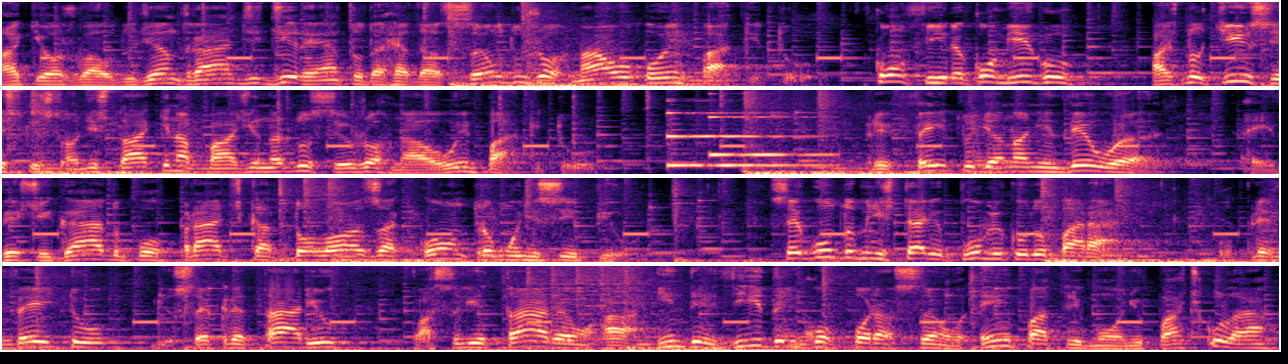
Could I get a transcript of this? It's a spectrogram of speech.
Aqui é Oswaldo de Andrade, direto da redação do jornal O Impacto. Confira comigo as notícias que estão em destaque na página do seu jornal O Impacto. Prefeito de Ananindeua é investigado por prática dolosa contra o município. Segundo o Ministério Público do Pará, o prefeito e o secretário facilitaram a indevida incorporação em patrimônio particular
